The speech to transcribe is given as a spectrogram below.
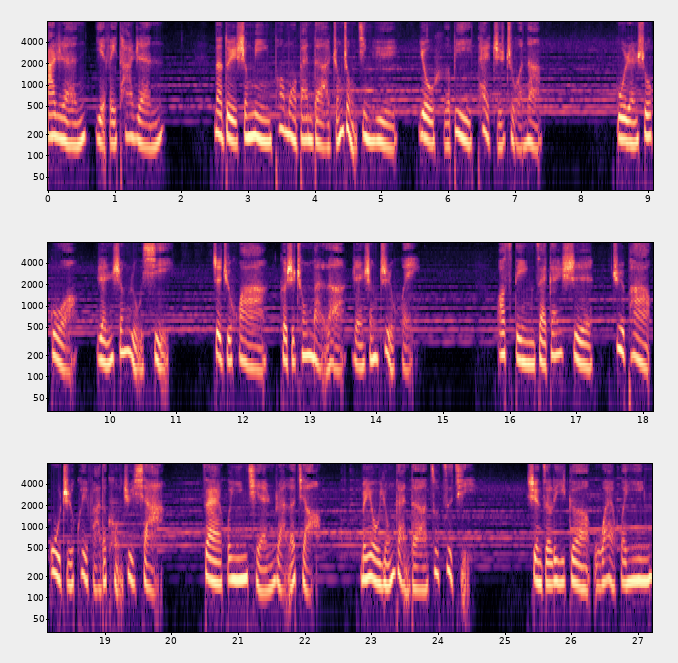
他人也非他人，那对生命泡沫般的种种境遇，又何必太执着呢？古人说过“人生如戏”，这句话可是充满了人生智慧。奥斯汀在该市惧怕物质匮乏的恐惧下，在婚姻前软了脚，没有勇敢的做自己，选择了一个无爱婚姻。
